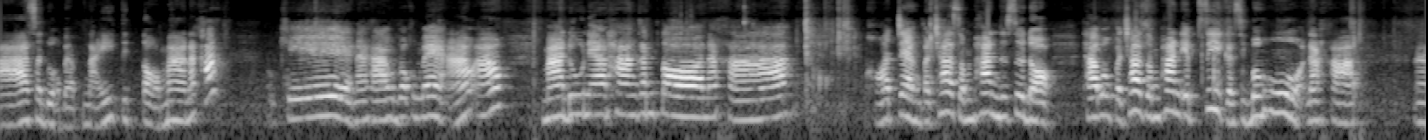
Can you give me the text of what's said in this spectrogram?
ะ สะดวกแบบไหนติดต่อมานะคะ เคนะคะ คุณพ่อคุณแม่เอาเอามาดูแนวทางกันต่อนะคะ ขอแจ้งประชาสัมพันธ์ซื้อดอกถ้าบอกประชาสัมพันธ์ FC กับสิบงฮู้นะคะอ่า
